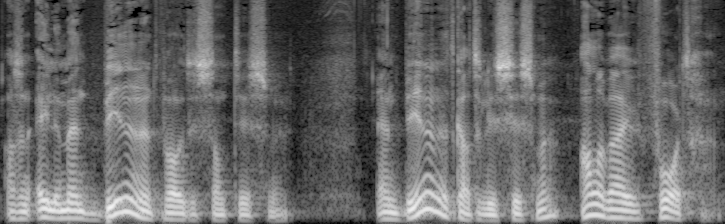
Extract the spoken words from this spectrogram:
als een element binnen het protestantisme en binnen het katholicisme allebei voortgaan.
